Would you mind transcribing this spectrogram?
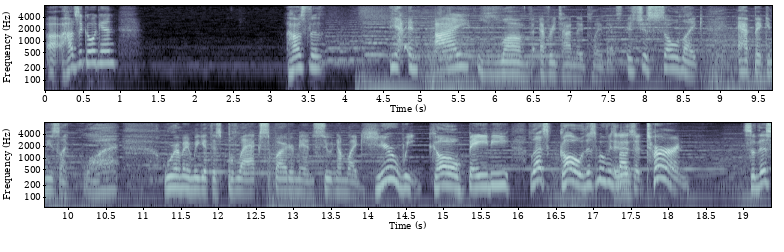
Uh, how does it go again? How's the? Yeah, and I love every time they play this. It's just so like epic, and he's like, "What?" Where I mean, we get this black Spider-Man suit, and I'm like, "Here we go, baby! Let's go! This movie's It about is- to turn." So this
